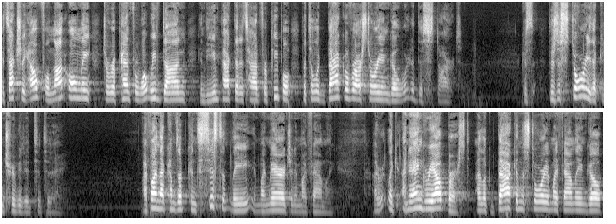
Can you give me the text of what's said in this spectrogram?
it's actually helpful not only to repent for what we've done and the impact that it's had for people, but to look back over our story and go, where did this start? Because there's a story that contributed to today. I find that comes up consistently in my marriage and in my family. I, like an angry outburst. I look back in the story of my family and go,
